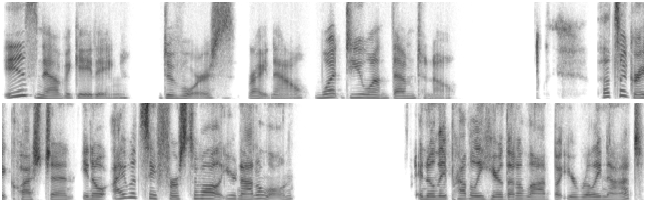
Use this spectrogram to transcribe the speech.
is navigating divorce right now, what do you want them to know? That's a great question. You know, I would say, first of all, you're not alone. I know they probably hear that a lot, but you're really not.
